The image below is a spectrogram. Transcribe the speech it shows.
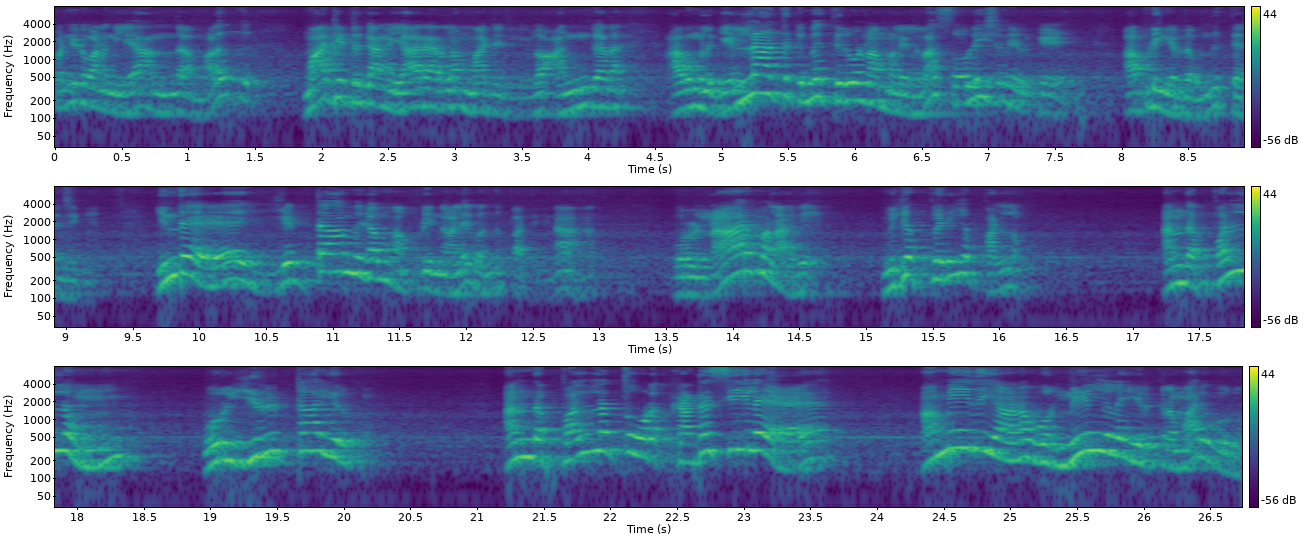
பண்ணிடுவானுங்க இல்லையா? அந்த அளவுக்கு மாட்டிட்டு இருக்காங்க. யார் யாரெல்லாம் மாட்டிட்டு இருக்கீங்களோ அங்கே தான் அவங்களுக்கு எல்லாத்துக்குமே திருவண்ணாமலையில் தான் சொல்யூஷன் இருக்குது அப்படிங்கிறத வந்து தெரிஞ்சுங்க. இந்த எட்டாம் இடம் அப்படின்னாலே வந்து பார்த்திங்கன்னா ஒரு நார்மலாகவே மிகப்பெரிய பள்ளம். அந்த பள்ளம் ஒரு இருட்டாக இருக்கும். அந்த பள்ளத்தோட கடைசியில் அமைதியான ஒரு நீள்நிலை இருக்கிற மாதிரி ஒரு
